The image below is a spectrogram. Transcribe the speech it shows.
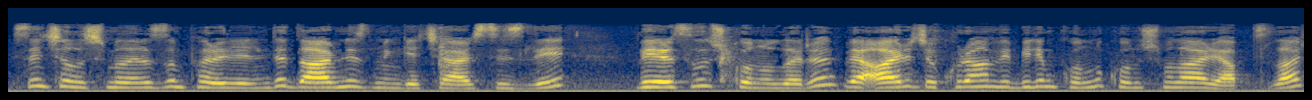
sizin çalışmalarınızın paralelinde Darwinizmin geçersizliği ve yaratılış konuları ve ayrıca Kur'an ve bilim konulu konuşmalar yaptılar.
